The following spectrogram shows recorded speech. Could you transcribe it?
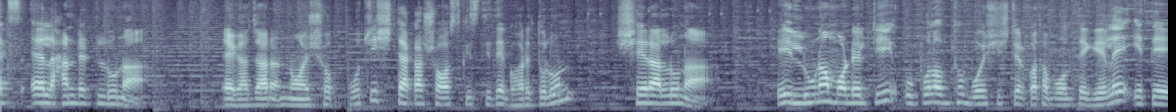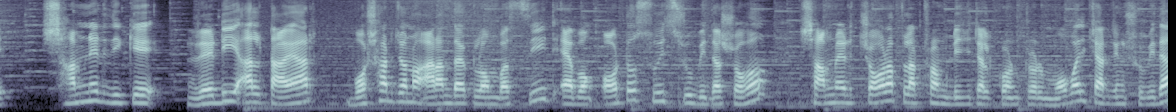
X L hundred Luna. এক হাজার নয়শো পঁচিশ টাকা সহজ কিস্তিতে ঘরে তুলুন সেরা লুনা। এই লুনা মডেলটি উপলব্ধ বৈশিষ্ট্যের কথা বলতে গেলে এতে সামনের দিকে রেডিয়াল টায়ার, বসার জন্য আরামদায়ক লম্বা সিট এবং অটো সুইচ সুবিধা সহ সামনের চওড়া platform digital control mobile charging সুবিধা,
